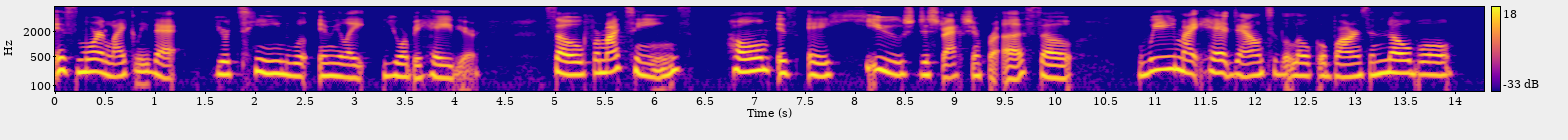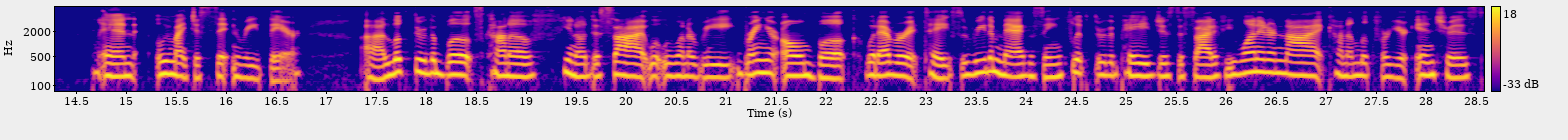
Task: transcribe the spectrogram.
it's more likely that your teen will emulate your behavior. So for my teens, home is a huge distraction for us. So we might head down to the local Barnes and Noble and we might just sit and read there uh, look through the books, kind of, you know, decide what we want to read, bring your own book, whatever it takes, read a magazine, flip through the pages, decide if you want it or not, kind of look for your interest.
